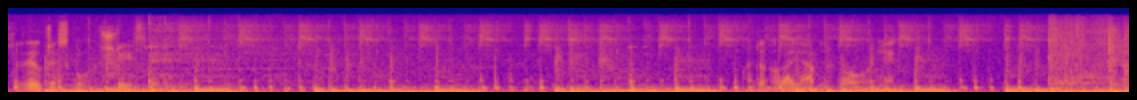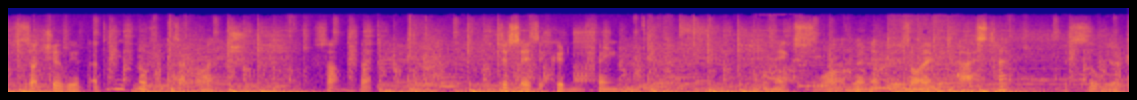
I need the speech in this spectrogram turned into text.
So they'll just go straight through. I don't know why that was bottleneck. Such a weird... I don't even know if it was a glitch. Something, but it just says it couldn't find next slot when it was already past it. It's so weird.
